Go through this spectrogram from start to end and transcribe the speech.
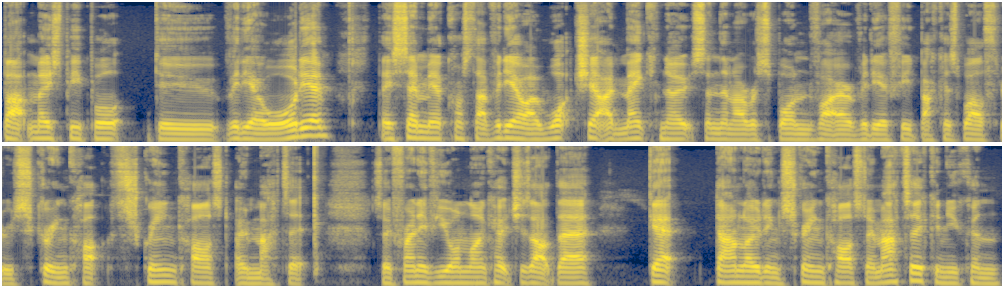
but most people do video or audio. They send me across that video, I watch it, I make notes, and then I respond via video feedback as well through Screencast, Screencast-O-Matic. So, for any of you online coaches out there, get downloading Screencast-O-Matic and you can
